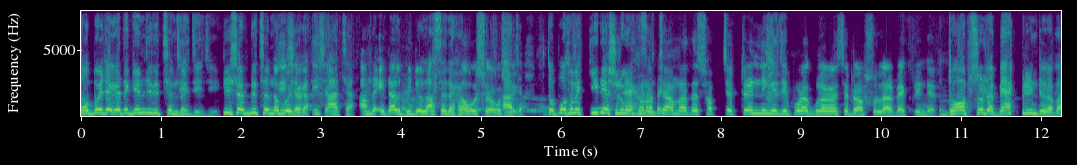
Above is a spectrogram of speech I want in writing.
নব্বই টাকাতে গেঞ্জি দিচ্ছেন ভাই? জি জি। টি শার্ট দিচ্ছেন নব্বই T-shirt, টাকা? আচ্ছা আমরা এটা ভিডিও লাস্টে দেখাবো। অবশ্যই অবশ্যই। আচ্ছা তো প্রথমে কি দিয়ে শুরু এখন হচ্ছে আমাদের সবচেয়ে ট্রেন্ডিং এ যে প্রোডাক্টগুলো রয়েছে ড্রপ শোল্ডার ব্যাক প্রিন্টের ড্রপ শোল্ডার ব্যাক প্রিন্টের আবার।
